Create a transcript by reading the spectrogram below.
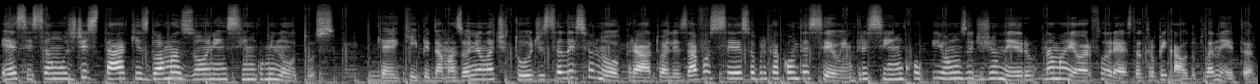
Esses são os destaques do Amazônia em 5 minutos, que a equipe da Amazônia Latitude selecionou para atualizar você sobre o que aconteceu entre 5 e 11 de janeiro na maior floresta tropical do planeta.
